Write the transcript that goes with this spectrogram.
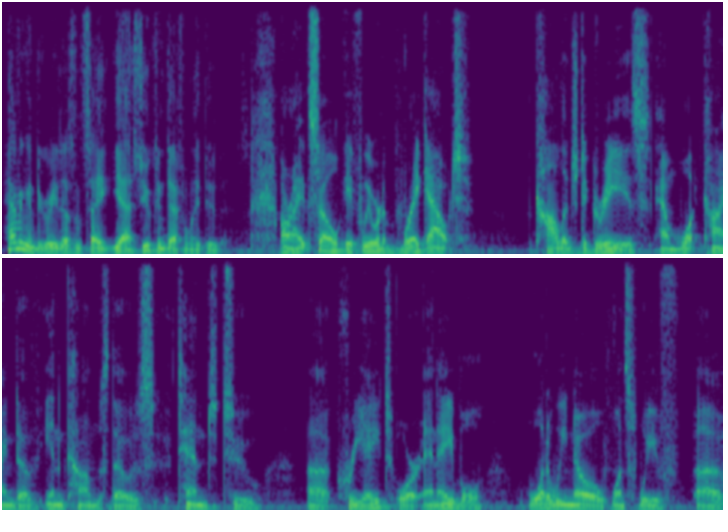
having a degree doesn't say, yes, you can definitely do this. All right. So if we were to break out college degrees and what kind of incomes those tend to uh, create or enable, what do we know once we've uh,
